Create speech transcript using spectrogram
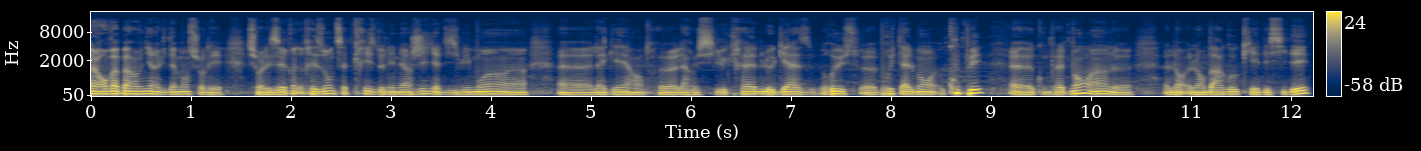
Alors, on va pas revenir évidemment sur les, sur les raisons de cette crise de l'énergie. Il y a 18 mois, euh, euh, la guerre entre la Russie et l'Ukraine, le gaz russe euh, brutalement coupé complètement, hein, le- l'em- l'embargo qui est décidé,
